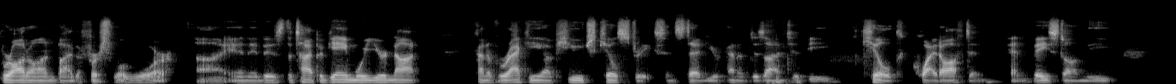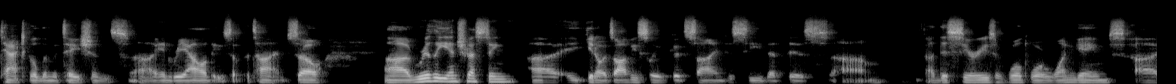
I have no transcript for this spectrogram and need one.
brought on by the First World War. Uh, and it is the type of game where you're not kind of racking up huge kill streaks. Instead, you're kind of designed to be killed quite often and based on the tactical limitations uh, and realities of the time. So, uh, really interesting. Uh, you know, it's obviously a good sign to see that this um, uh, this series of World War One games uh,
